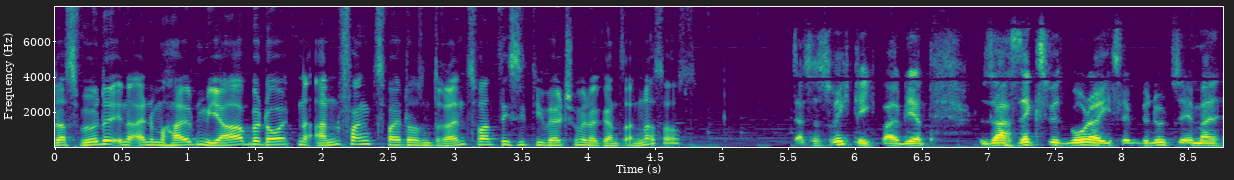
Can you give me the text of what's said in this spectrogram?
Das würde in einem halben Jahr bedeuten, Anfang 2023 sieht die Welt schon wieder ganz anders aus? Das ist richtig, weil wir, du sagst sechs bis Monate, ich benutze immer,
